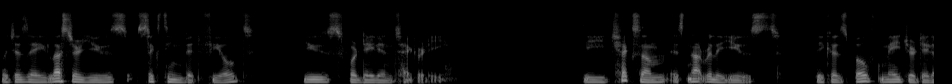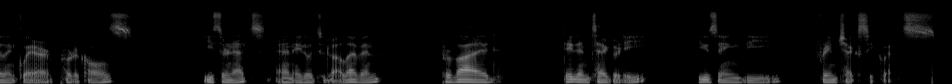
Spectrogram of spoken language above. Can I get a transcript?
which is a lesser used 16-bit field used for data integrity. The checksum is not really used because both major data link layer protocols, Ethernet and 802.11, provide data integrity using the frame check sequence.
